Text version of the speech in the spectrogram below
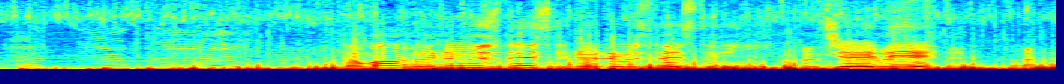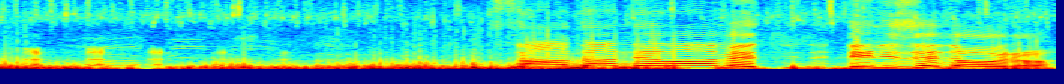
Ben neredeyim? Tamam önümüzdesin önümüzdesin. Şey değil. Sağdan devam et denize doğru.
